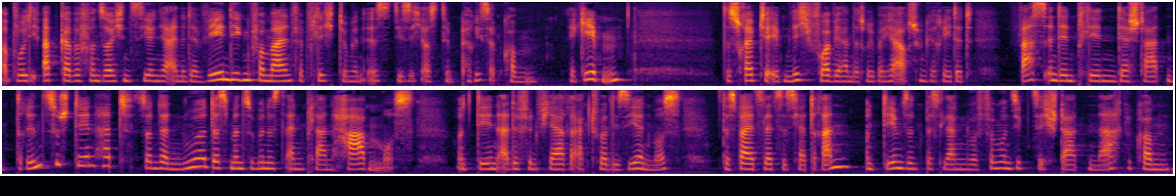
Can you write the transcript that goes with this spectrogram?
obwohl die Abgabe von solchen Zielen ja eine der wenigen formalen Verpflichtungen ist, die sich aus dem Paris-Abkommen ergeben. Das schreibt ja eben nicht vor, wir haben darüber hier auch schon geredet, was in den Plänen der Staaten drin zu stehen hat, sondern nur, dass man zumindest einen Plan haben muss und den alle fünf Jahre aktualisieren muss, das war jetzt letztes Jahr dran und dem sind bislang nur 75 Staaten nachgekommen.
